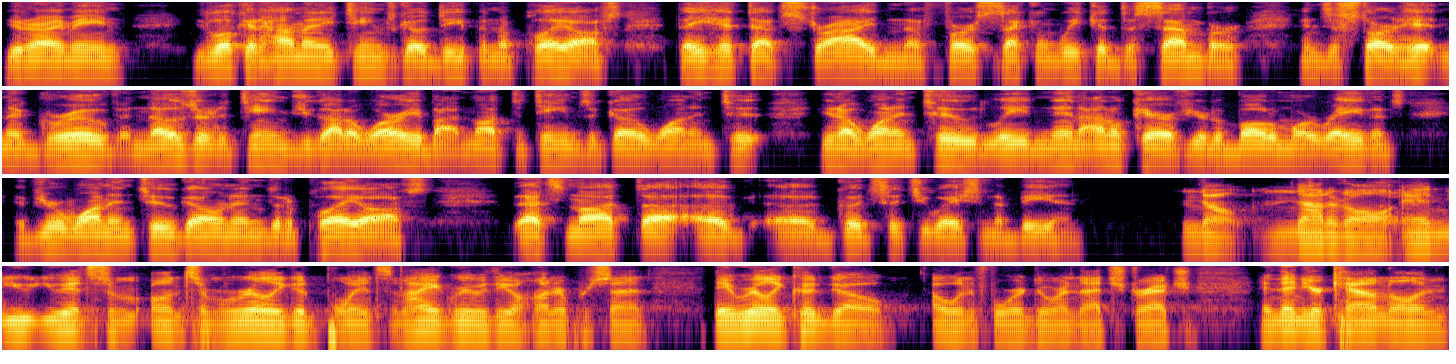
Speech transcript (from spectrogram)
You know what i mean you look at how many teams go deep in the playoffs they hit that stride in the first second week of december and just start hitting the groove and those are the teams you got to worry about not the teams that go one and two you know one and two leading in i don't care if you're the baltimore ravens if you're one and two going into the playoffs that's not uh, a, a good situation to be in. No, not at all. And you you hit some on some really good points, and I agree with you 100. percent They really could go 0 and 4 during that stretch, and then you're counting on,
